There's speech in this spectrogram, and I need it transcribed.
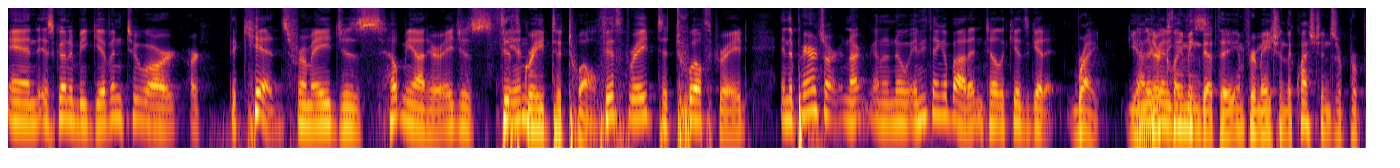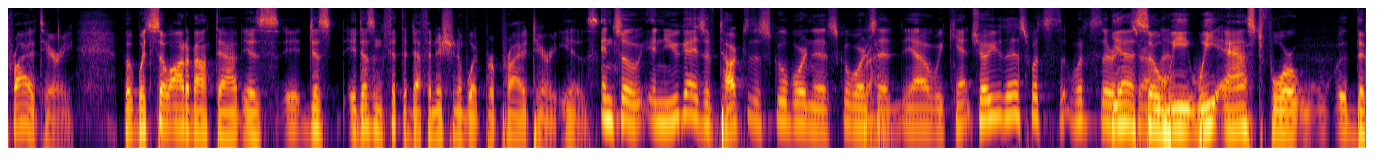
And is going to be given to our our the kids from ages help me out here ages Fifth 10 grade to 12th. fifth grade to 12th grade and the parents aren't not going to know anything about it until the kids get it Right. Yeah, they're they're, claiming that the information, the questions are proprietary. But what's so odd about that is it just it doesn't fit the definition of what proprietary is. and so and you guys have talked to the school board and the school board Right. said yeah we can't show you this what's the, what's their Yeah, answer so we we asked for the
